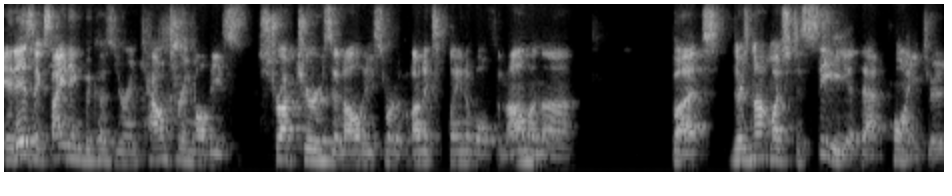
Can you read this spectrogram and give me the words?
it is exciting because you're encountering all these structures and all these sort of unexplainable phenomena but there's not much to see at that point or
